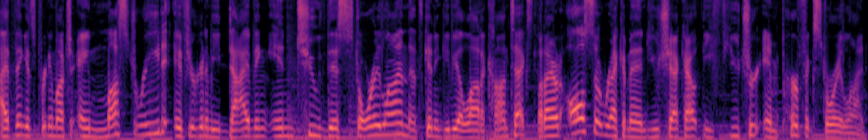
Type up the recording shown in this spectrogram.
I think it's pretty much a must read if you're going to be diving into this storyline. That's going to give you a lot of context. But I would also recommend you check out the Future Imperfect storyline.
